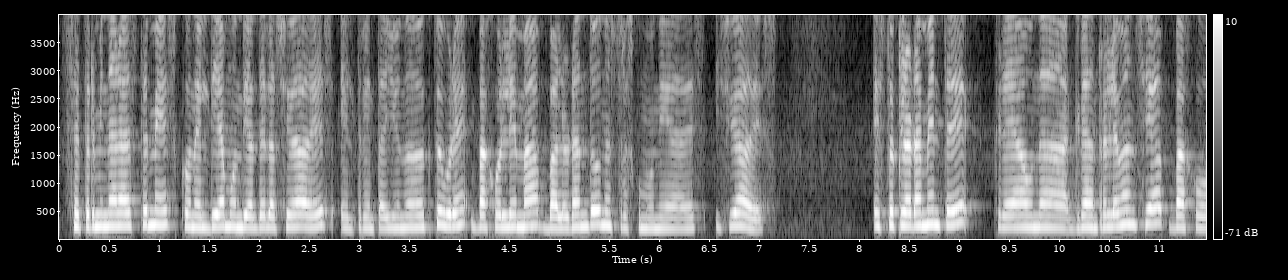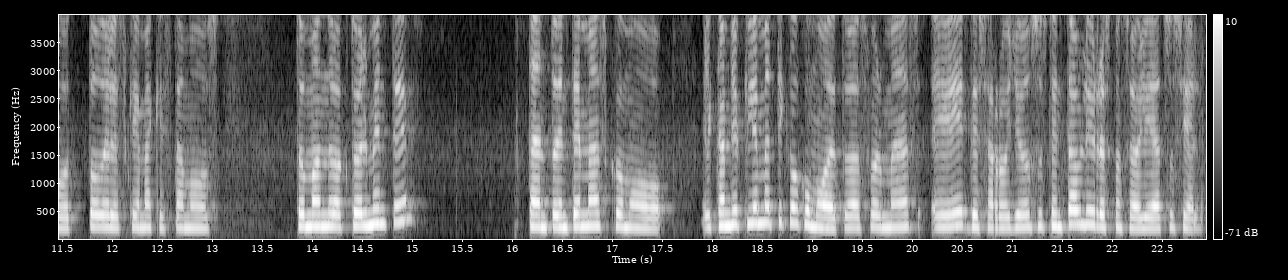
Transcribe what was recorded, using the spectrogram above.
Se terminará este mes con el Día Mundial de las Ciudades el 31 de octubre bajo el lema Valorando nuestras comunidades y ciudades. Esto claramente crea una gran relevancia bajo todo el esquema que estamos tomando actualmente, tanto en temas como el cambio climático como de todas formas eh, desarrollo sustentable y responsabilidad social.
